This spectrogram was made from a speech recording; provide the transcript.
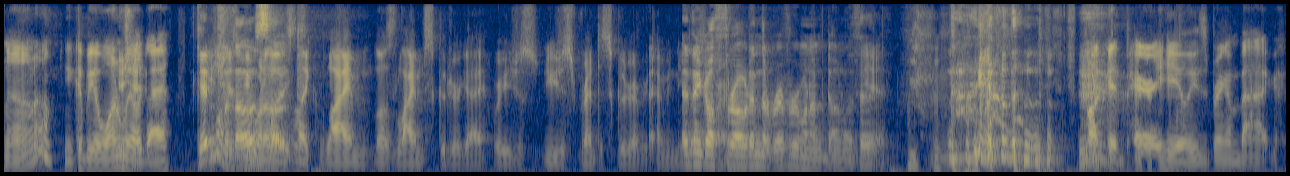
I don't know. You could be a one wheel guy. Get one of should just be those, one of those like, like lime, those lime scooter guy, where you just you just rent a scooter every time you need. and then go somewhere. throw it in the river when I'm done with Yeah. it. Fuck it, Perry Heelys, bring them back.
